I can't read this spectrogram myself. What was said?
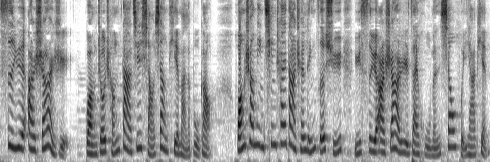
四月二十二日，广州城大街小巷贴满了布告，皇上命钦差大臣林则徐于四月二十二日在虎门销毁鸦片，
